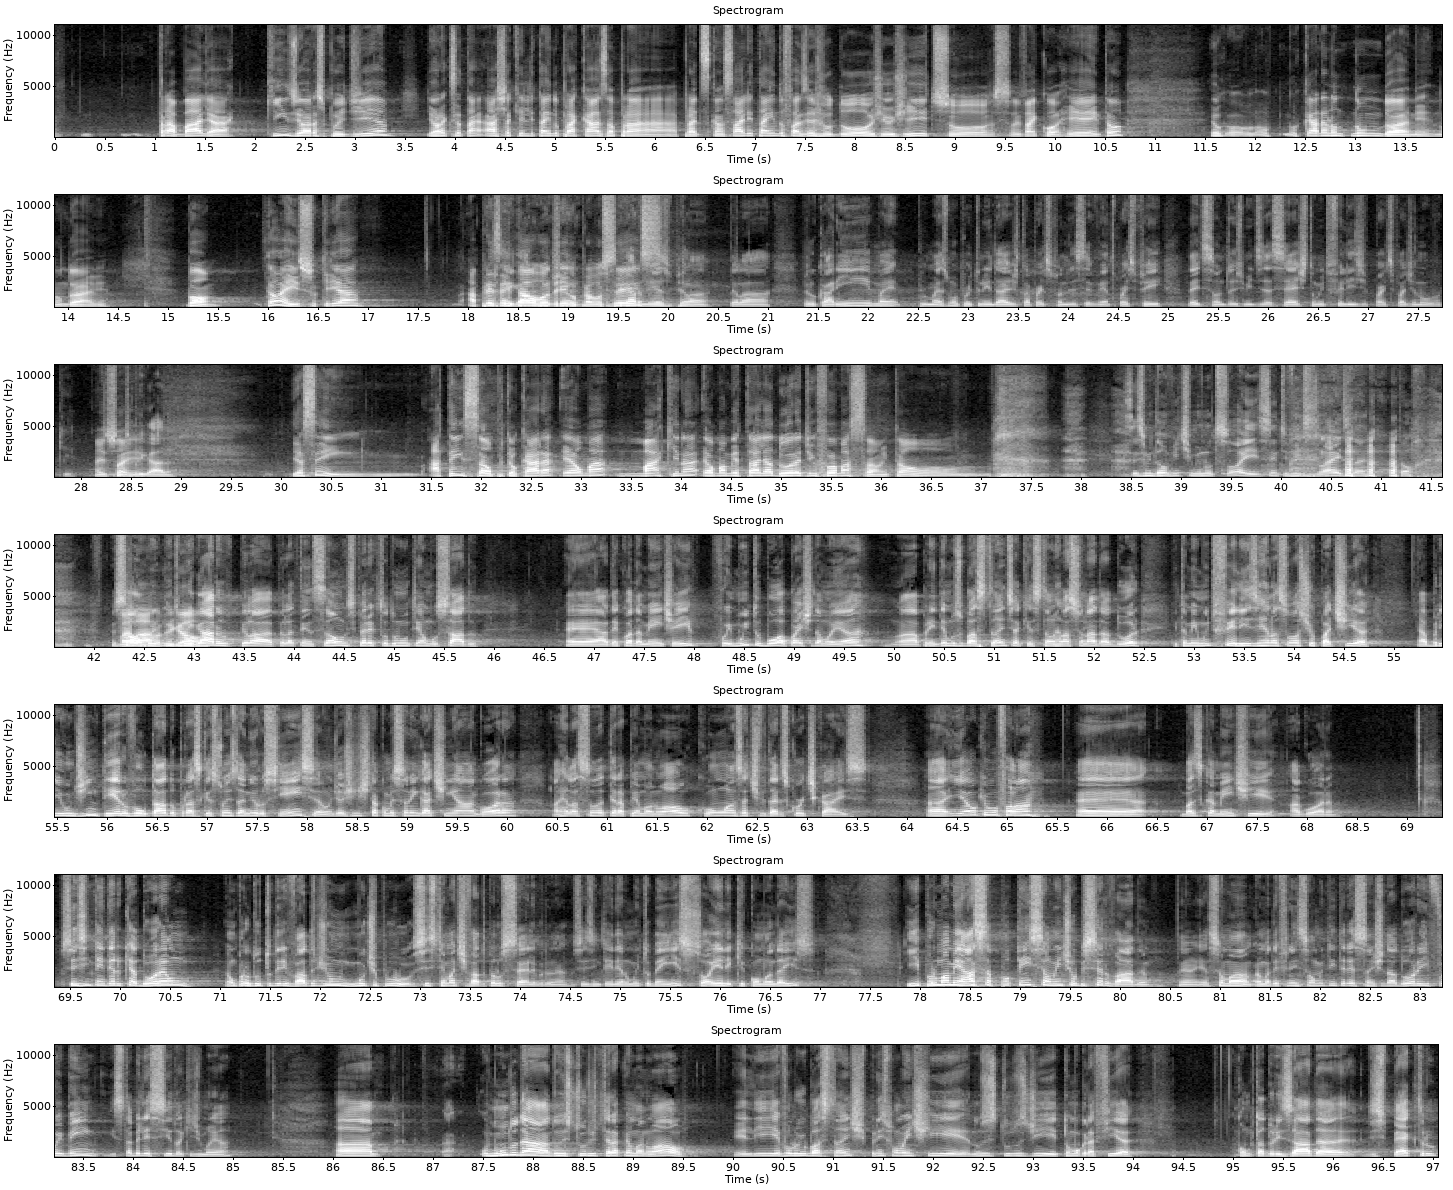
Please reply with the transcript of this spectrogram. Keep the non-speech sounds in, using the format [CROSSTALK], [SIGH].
trabalha 15 horas por dia e a hora que você tá, acha que ele está indo para casa para descansar, ele está indo fazer judô, jiu-jitsu, vai correr. Então, eu, o, o, cara não, não dorme, não dorme. Bom, então é isso. Queria apresentar obrigado, o Rodrigo para vocês. Obrigado mesmo pela, pela pelo carinho e por mais uma oportunidade de estar participando desse evento. Participei da edição de 2017, estou muito feliz de participar de novo aqui. É isso muito aí. obrigado. E assim, atenção, porque o cara é uma máquina, é uma metralhadora de informação. Então. [LAUGHS] Vocês me dão 20 minutos só e 120 slides, né? [LAUGHS] Então. Pessoal, lá, muito obrigado pela, pela atenção. Espero que todo mundo tenha almoçado é, adequadamente aí. Foi muito boa a parte da manhã aprendemos bastante a questão relacionada à dor e também muito feliz em relação à osteopatia. Abri um dia inteiro voltado para as questões da neurociência, onde a gente está começando a engatinhar agora a relação da terapia manual com as atividades corticais. Ah, e é o que eu vou falar é, basicamente agora. Vocês entenderam que a dor é um, é um produto derivado de um múltiplo sistema ativado pelo cérebro. Né? Vocês entenderam muito bem isso, só ele que comanda isso e por uma ameaça potencialmente observada. Né? Essa é uma, é uma definição muito interessante da dor e foi bem estabelecido aqui de manhã. Ah, o mundo da, do estudo de terapia manual ele evoluiu bastante, principalmente nos estudos de tomografia computadorizada de espectro,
